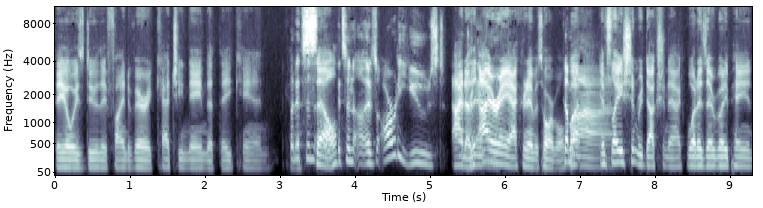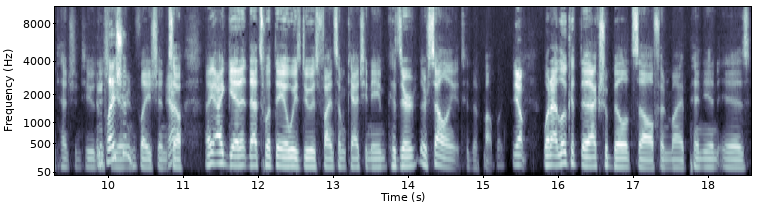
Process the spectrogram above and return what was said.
they always do. They find a very catchy name that they can But it's an sell. It's an it's already used. I know the acronym. IRA acronym is horrible. Come but on. Inflation Reduction Act. What is everybody paying attention to this Inflation. year? Inflation. Yeah. So I, I get it. That's what they always do is find some catchy name because they're they're selling it to the public. Yep. When I look at the actual bill itself, and my opinion is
